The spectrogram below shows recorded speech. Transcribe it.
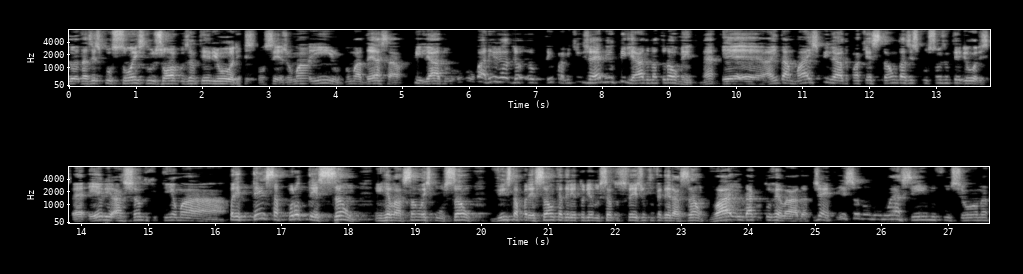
do- das expulsões nos jogos anteriores. Ou seja, o Marinho, numa dessa, pilhado. Marinho, já, já- eu tenho para mim que já é meio pilhado naturalmente, né? É, ainda mais pilhado com a questão das expulsões anteriores. É, ele achando que tinha uma pretensa proteção em relação à expulsão, vista a pressão que a diretoria do Santos fez junto à federação, vai e dá cotovelada. Gente, isso não, não é assim, não funciona.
